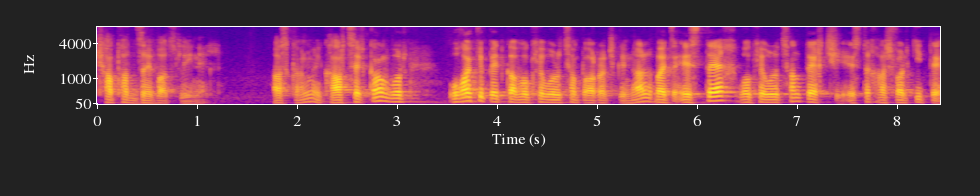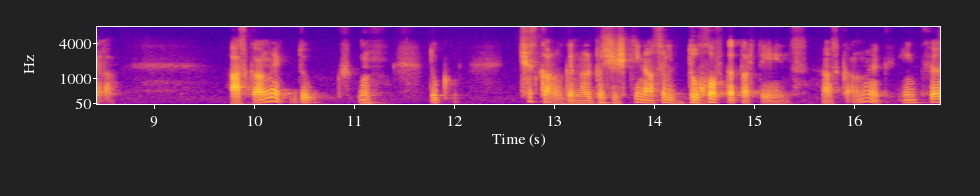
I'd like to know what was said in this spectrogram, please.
չափած ձևած լինել։ Հասկանում եք, հարցեր կան, որ Ուղղակի պետքա ողջավորությամբ առաջ գնալ, բայց այստեղ ողջավորության տեղ չի, այստեղ հաշվարկի տեղ է։ Հասկանում եք, դու դու չես կարող գնալ բժիշկին ասել դուխով կտրտի ինձ, հասկանում եք։ Ինքը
